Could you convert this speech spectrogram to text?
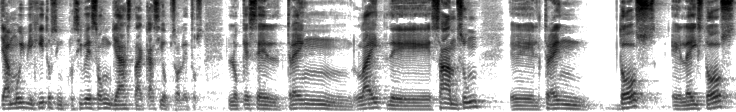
ya muy viejitos, inclusive son ya hasta casi obsoletos. Lo que es el Tren Lite de Samsung, el Tren 2, el Ace 2,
